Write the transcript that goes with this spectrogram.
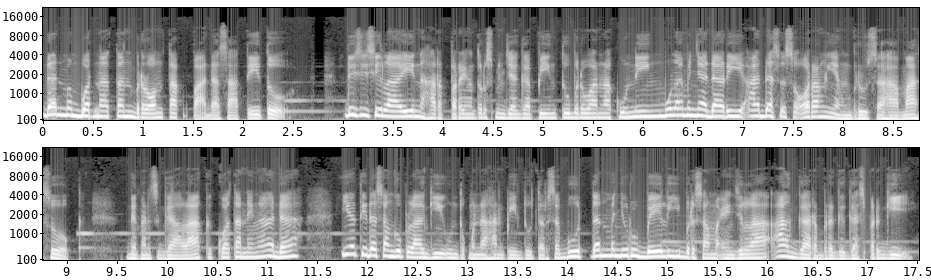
dan membuat Nathan berontak pada saat itu. Di sisi lain, Harper yang terus menjaga pintu berwarna kuning mulai menyadari ada seseorang yang berusaha masuk. Dengan segala kekuatan yang ada, ia tidak sanggup lagi untuk menahan pintu tersebut dan menyuruh Bailey bersama Angela agar bergegas pergi.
